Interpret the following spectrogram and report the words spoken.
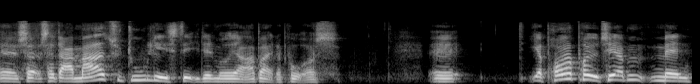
Øh, så, så der er meget to-do-liste i den måde, jeg arbejder på også. Øh, jeg prøver at prioritere dem, men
